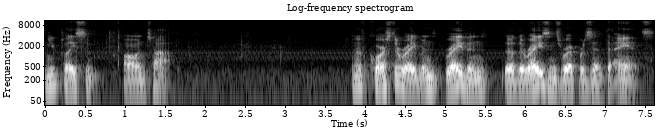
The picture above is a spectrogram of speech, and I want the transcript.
and you place them on top. And of course the the, the raisins represent the ants.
